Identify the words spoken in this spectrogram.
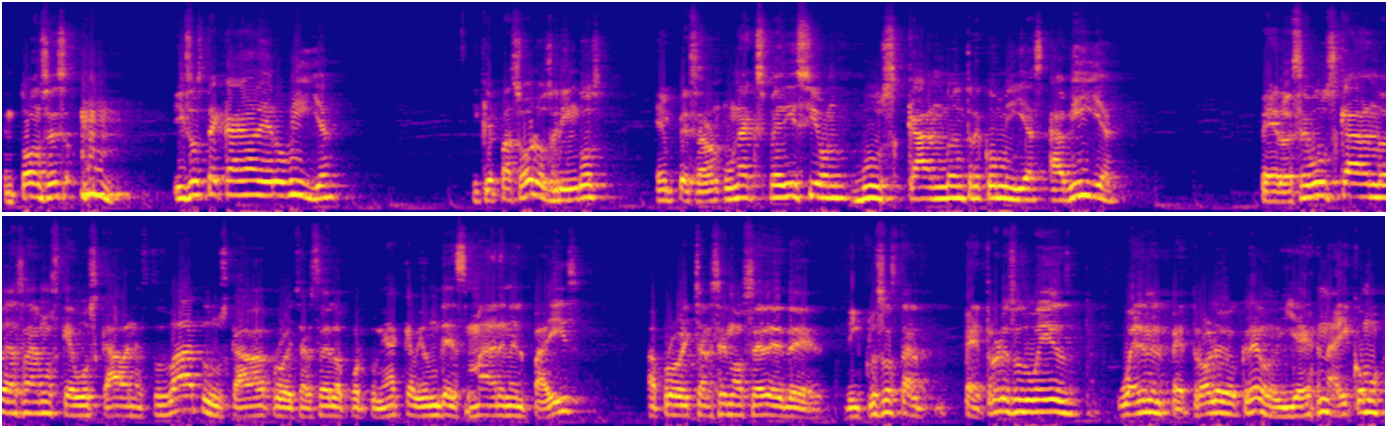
Entonces, hizo este cagadero Villa. ¿Y qué pasó? Los gringos empezaron una expedición buscando, entre comillas, a Villa. Pero ese buscando, ya sabemos que buscaban estos vatos, buscaban aprovecharse de la oportunidad que había un desmadre en el país, aprovecharse, no sé, de, de- incluso hasta el petróleo, esos güeyes huelen el petróleo, yo creo, y llegan ahí como,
